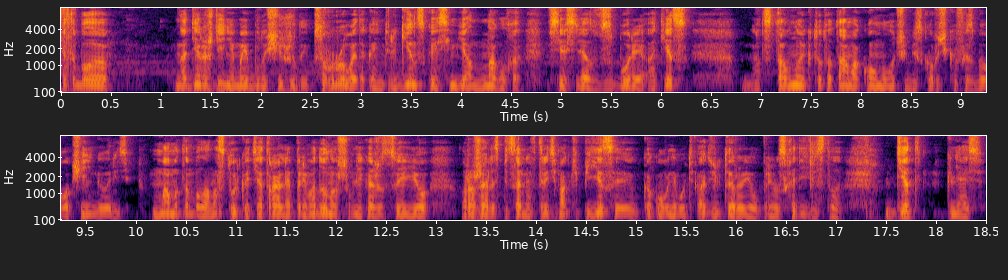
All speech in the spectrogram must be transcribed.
Это было на день рождения моей будущей жены. Суровая такая интеллигентская семья, наглухо. Все сидят в сборе. Отец отставной кто-то там, о ком лучше без корочек ФСБ вообще не говорить. Мама там была настолько театральная примадонна, что, мне кажется, ее рожали специально в третьем акте пьесы какого-нибудь адюльтера ее превосходительства. Дед – князь.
